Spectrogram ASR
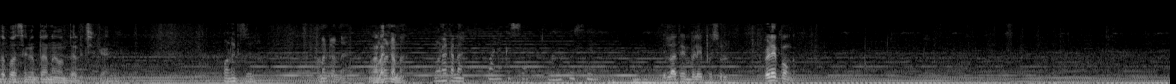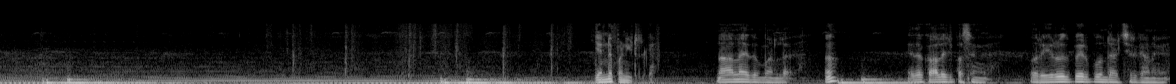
அந்த பசங்க தானே வந்து அடிச்சுக்காங்க. வணக்கம் சார். வணக்கண்ணே. வணக்கண்ணா. வணக்கண்ணா. வணக்கம் சார். வணக்கம் சார். எல்லாத்தையும் வெளியே போய் சொல்லு. வெளியே போங்க. என்ன பண்ணிட்டு இருக்க? நான்லாம் எதுவும் பண்ணல? ஏதோ காலேஜ் பசங்க. ஒரு இருபது பேர் பூந்து அடிச்சிருக்கானுங்க.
